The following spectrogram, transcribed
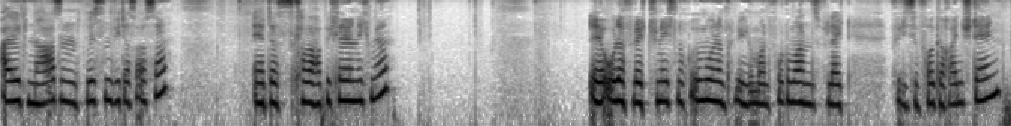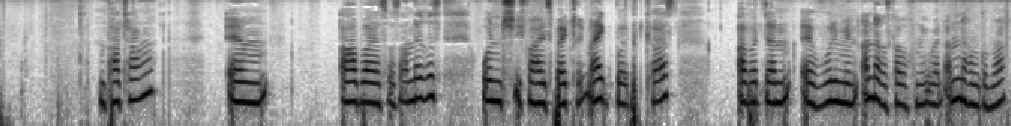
alten Hasen wissen, wie das aussah. Äh, das Cover habe ich leider nicht mehr. Äh, oder vielleicht finde ich es noch irgendwo, dann könnte ich nochmal ein Foto machen, das vielleicht für diese Folge reinstellen. Ein paar Tagen. Ähm, aber das ist was anderes. Und ich war halt Spike Track Nike Podcast. Aber dann äh, wurde mir ein anderes Cover von jemand anderem gemacht.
